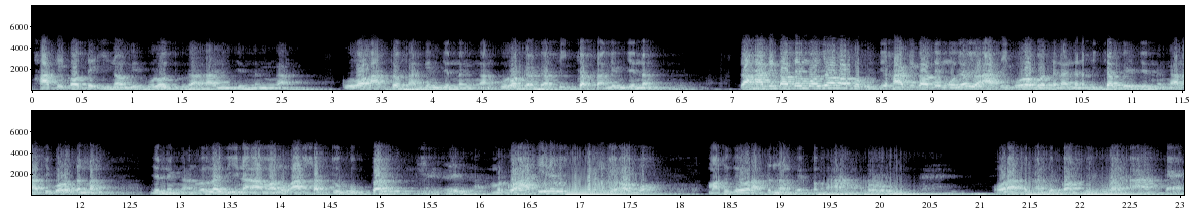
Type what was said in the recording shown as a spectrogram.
Hakikate ino nggih kula durakani jenengan. Kula adoh saking jenengan, kula gadah hijab saking jeneng. Lah hakikate mulya napa Gusti? Hakikate mulya ya ati kula boten enten hijab be jenengan, ati kula tenang jenengan. Waladina amanu asaddu hubban lillah. Mergo atine wis seneng ya Allah. Maksudnya orang tenang berpengaruh. Orang tenang berkonstituen akeh.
